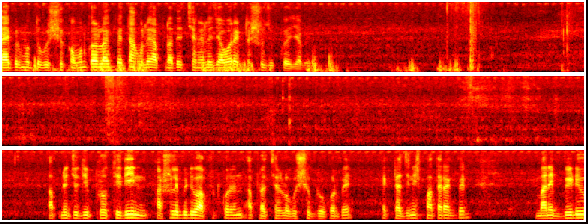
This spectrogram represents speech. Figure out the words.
লাইভের মধ্যে অবশ্যই কমন করা লাগবে। তাহলে আপনাদের চ্যানেলে যাওয়ার একটা সুযোগ হয়ে যাবে। আপনি যদি প্রতিদিন আসলে ভিডিও আপলোড করেন, আপনার চ্যানেল অবশ্যই গ্রো করবে। একটা জিনিস মাথায় রাখবেন মানে ভিডিও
